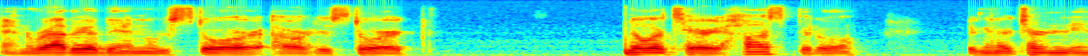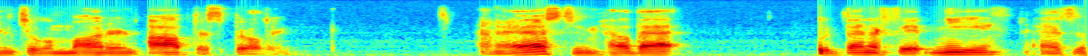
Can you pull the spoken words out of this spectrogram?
And rather than restore our historic military hospital, they're going to turn it into a modern office building. And I asked him how that would benefit me as a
